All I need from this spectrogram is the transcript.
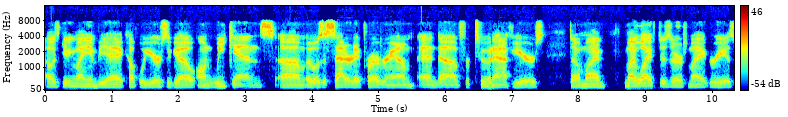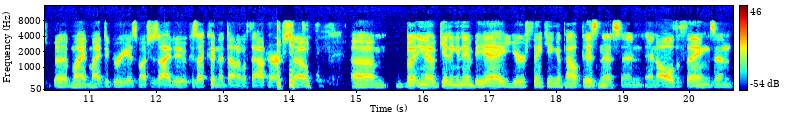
I was getting my MBA a couple years ago on weekends. Um, it was a Saturday program, and uh, for two and a half years. So my my wife deserves my degree as uh, my my degree as much as I do because I couldn't have done it without her. So, um, but you know, getting an MBA, you're thinking about business and and all the things, and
